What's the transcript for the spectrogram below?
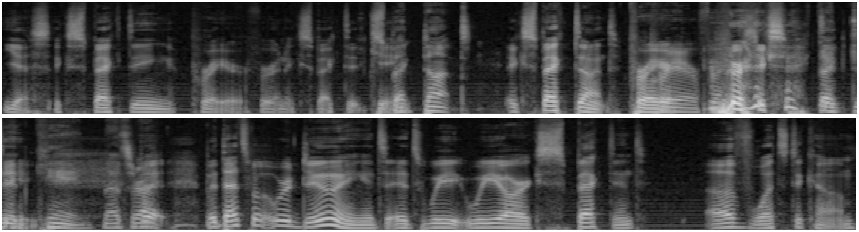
yes expecting prayer for an expected king Expectant. expectant prayer, Prayer for for, an expected Expected king. king. That's right. But but that's what we're doing. It's it's we we are expectant of what's to come.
